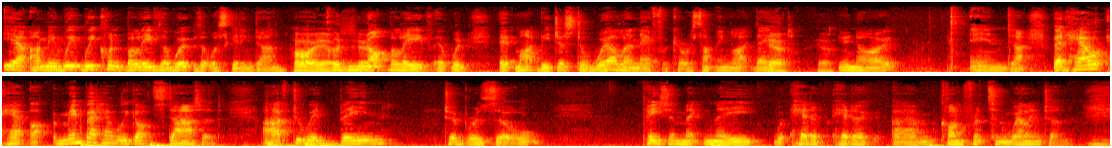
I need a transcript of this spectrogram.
yeah, I mean, we, we couldn't believe the work that was getting done. Oh yeah. Could yeah. not believe it would. It might be just a well in Africa or something like that. Yeah, yeah. You know, and uh, but how how uh, remember how we got started after we'd been to Brazil. Peter McNee had a had a um, conference in Wellington, Mm.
